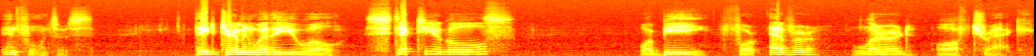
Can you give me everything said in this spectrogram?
influencers. They determine whether you will stick to your goals or be forever lured off track.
